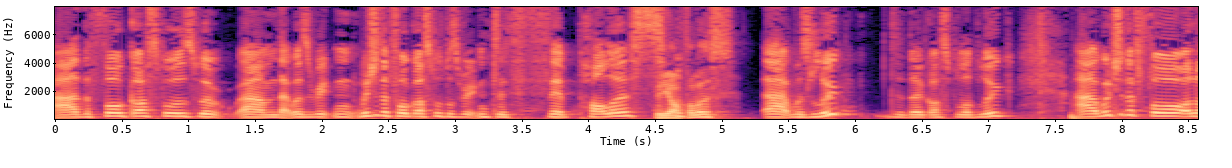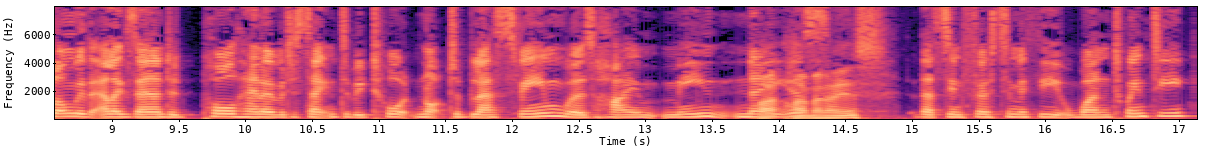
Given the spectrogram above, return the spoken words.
Uh, the four Gospels were um, that was written. Which of the four Gospels was written to Theophilus? Theophilus? Uh, it was Luke, the, the Gospel of Luke. Uh, which of the four, along with Alexander, did Paul hand over to Satan to be taught not to blaspheme? Was Hymenaeus? Hymenaeus. That's in 1 Timothy 1.20.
